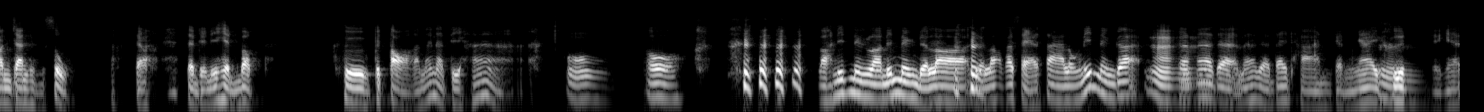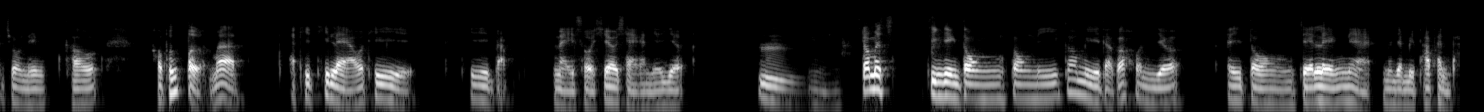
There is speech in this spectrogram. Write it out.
วันจันทร์ถึงศุกร์แต่แต่เดี๋ยวนี้เห็นแบบคือไปต่อกันตั้งแต่ตีห้าโอ้โอ้รอนิดนึงรอนิดนึงเดี๋ยวรอเดี๋ยวรอกระแสซาลงนิดนึงก็อ่าก็น่าจะน่าจะได้ทานกันง่ายขึ้นเอออย่างเงี้ย ช่วงนี้เขาเขาเพิ่งเปิดเมื่ออาทิตย์ที่แล้วที่ที่แบบในโซเชียลแชร์กันเยอะอืมๆอืม ก็มา จริงๆ ตรงตรงนี้ก็มีแต่ก็คนเยอะ ไอ้ตรงเจเล้งเนี่ย มันจะมีพับแผ่นพ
